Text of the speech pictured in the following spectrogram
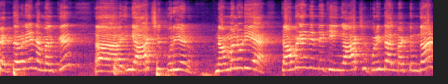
பெத்தவனே நம்மளுக்கு இங்க ஆட்சி புரியணும். நம்மளுடைய தமிழன் இன்னைக்கு இங்க ஆட்சி புரிந்தால் மட்டும்தான்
